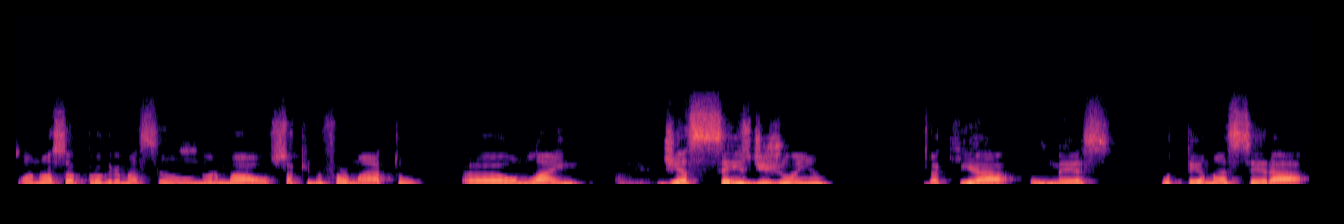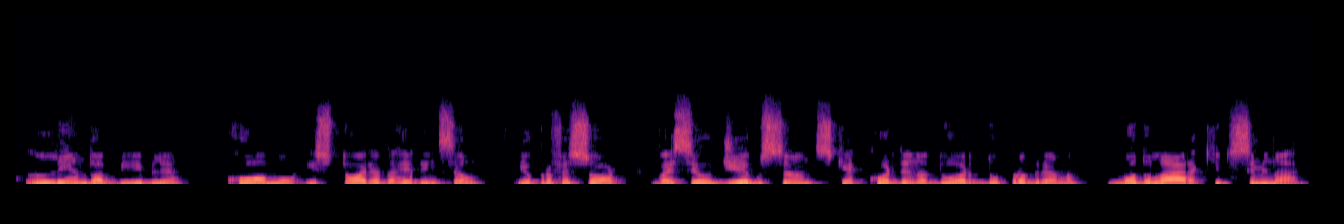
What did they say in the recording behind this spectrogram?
com a nossa programação normal, só que no formato uh, online. Dia 6 de junho, daqui a um mês, o tema será Lendo a Bíblia como História da Redenção. E o professor vai ser o Diego Santos, que é coordenador do programa modular aqui do seminário.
